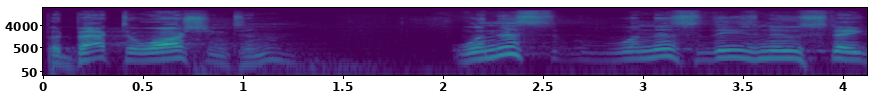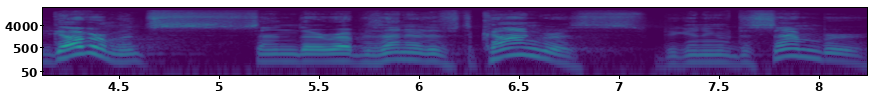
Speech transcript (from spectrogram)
But back to Washington. When, this, when this, these new state governments send their representatives to Congress beginning of December,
